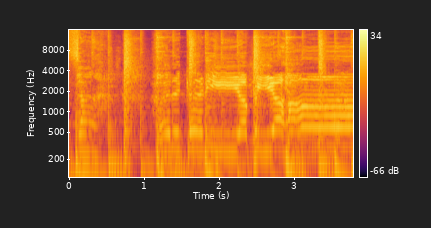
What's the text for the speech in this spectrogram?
सा हर घड़ी अब यहाँ।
